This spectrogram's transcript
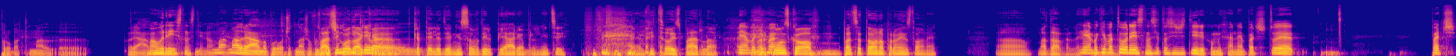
probati malo uh, realno. Malo resnosti. No. Ma, malo realno poročati našem futbolu. Pač škoda, treba, ker te ljudje niso vodili PR-ja v plenici. Bi to izpadlo. Ne, ampak Vrhunsko, pa svetovno prvenstvo. Ne, uh, ma dobro. ne, ampak je pa to resno, se to si že ti rekel, Miha. Ne? Pač to je. Pač,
